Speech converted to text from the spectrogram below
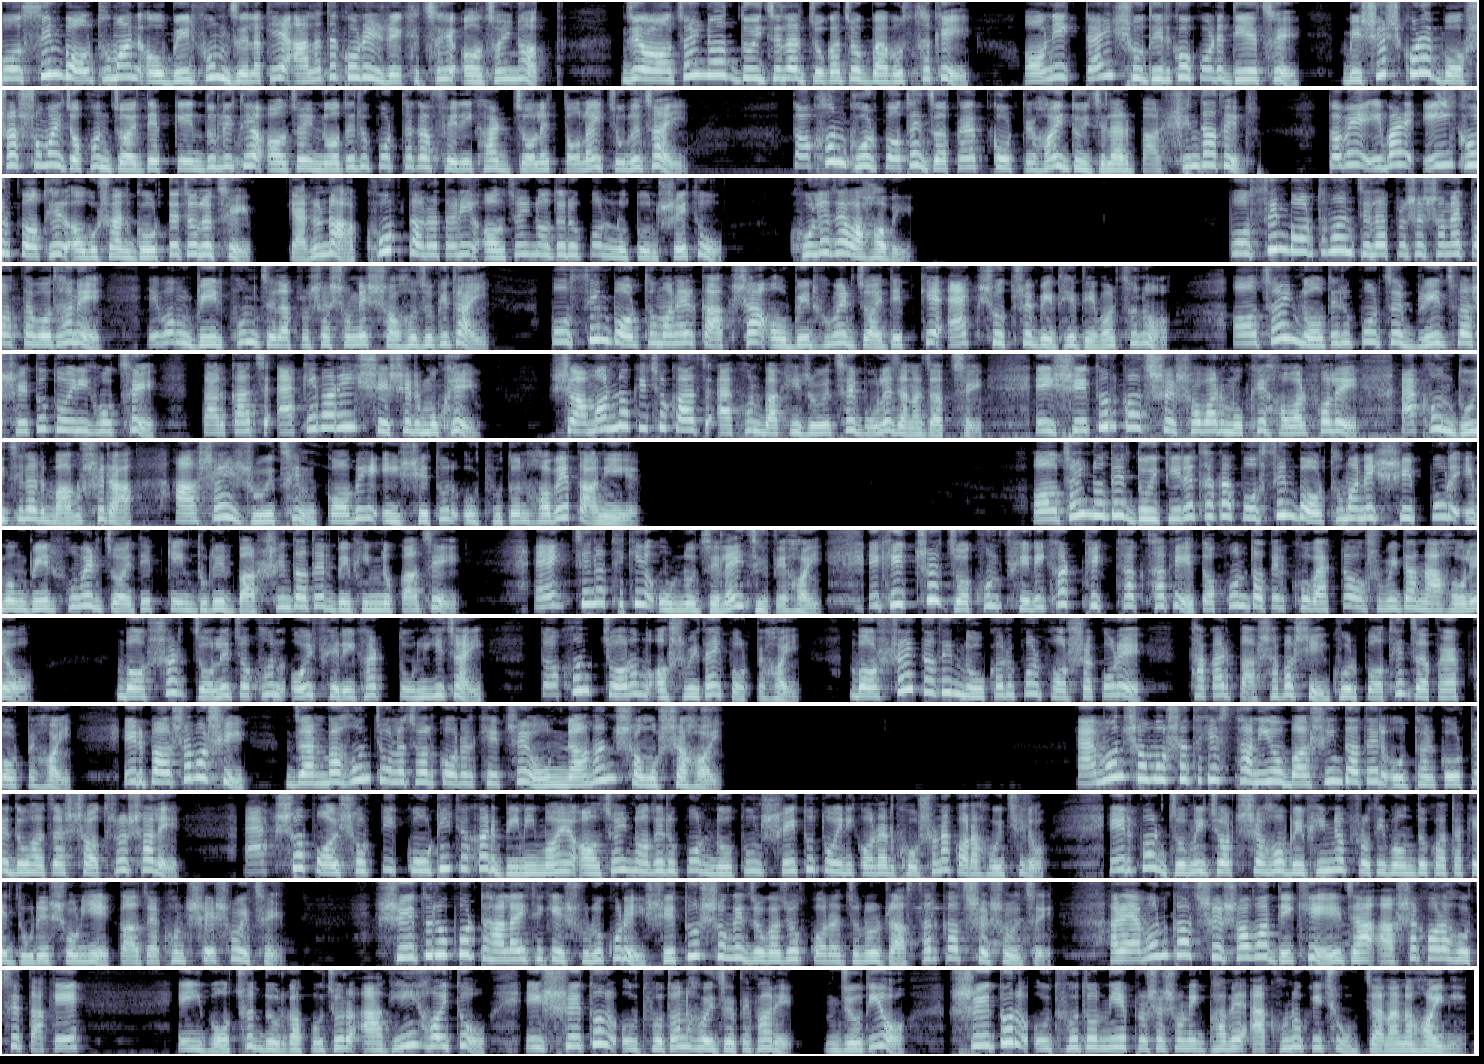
পশ্চিম বর্ধমান ও বীরভূম জেলাকে আলাদা করে রেখেছে অজয় নদ। যে অজয় নদ দুই জেলার যোগাযোগ ব্যবস্থাকে অনেকটাই সুদীর্ঘ করে দিয়েছে। বিশেষ করে বর্ষার সময় যখন জয়দেব কেন্দুলিতে অজয় নদের উপর থাকা ফেরিঘাট জলের তলায় চলে যায়, তখন ঘুরপথে যাতায়াত করতে হয় দুই জেলার বাসিন্দাদের। তবে এবার এই ঘুরপথের অবসান ঘটতে চলেছে, কেননা খুব তাড়াতাড়ি অজয় নদের উপর নতুন সেতু খুলে দেওয়া হবে। পশ্চিম বর্ধমান জেলা প্রশাসনের তত্ত্বাবধানে এবং বীরভূম জেলা প্রশাসনের সহযোগিতায় পশ্চিম বর্ধমানের কাকসা ও বীরভূমের জয়দেবকে এক সূত্রে বেঁধে দেওয়ার জন্য অজয় নদের উপর যে ব্রিজ বা সেতু তৈরি হচ্ছে, তার কাজ একেবারেই শেষের মুখে। সামান্য কিছু কাজ এখন বাকি রয়েছে বলে জানা যাচ্ছে। এই সেতুর কাজ শেষ হওয়ার মুখে হওয়ার ফলে এখন দুই জেলার মানুষেরা আশায় রয়েছেন কবে এই সেতুর উদ্বোধন হবে তা নিয়ে। অজয় নদীর দুই তীরে থাকা পশ্চিম বর্ধমানের শিবপুর এবং বীরভূমের জয়দেব কেন্দুরের বাসিন্দাদের বিভিন্ন কাজে এক জেলা থেকে অন্য জেলায় যেতে হয়। এক্ষেত্রে যখন ফেরিঘাট ঠিকঠাক থাকে, তখন তাদের খুব একটা অসুবিধা না হলেও বর্ষার জলে যখন ওই ফেরিঘাট তলিয়ে যায়, তখন চরম অসুবিধায় পড়তে হয়। বর্ষায় তাদের নৌকার উপর ভরসা করে থাকার পাশাপাশি ঘুরপথে যাতায়াত করতে হয়। এর পাশাপাশি যানবাহন চলাচল করার ক্ষেত্রেও নানান সমস্যা হয়। এমন সমস্যা থেকে স্থানীয় বাসিন্দাদের উদ্ধার করতে দু হাজার সতেরো সালে একশো পঁয়ষট্টি কোটি টাকার বিনিময়ে অজয় নদের উপর নতুন সেতু তৈরি করার ঘোষণা করা হয়েছিল। এরপর জমিজট সহ বিভিন্ন প্রতিবন্ধকতাকে দূরে সরিয়ে কাজ এখন শেষ হয়েছে। সেতুর উপর ঢালাই থেকে শুরু করে সেতুর সঙ্গে যোগাযোগ করার জন্য রাস্তার কাজ শেষ হয়েছে। আর এমন কাজ শেষ হওয়া দেখে যা আশা করা হচ্ছে তাকে এই বছর দুর্গাপুজোর আগেই হয়তো এই সেতুর উদ্বোধন হয়ে যেতে পারে। যদিও সেতুর উদ্বোধন নিয়ে প্রশাসনিকভাবে এখনও কিছু জানানো হয়নি।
